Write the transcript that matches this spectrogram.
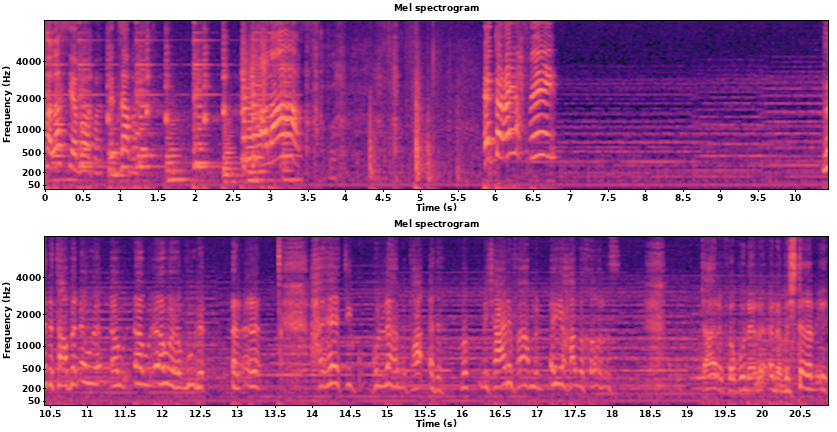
خلاص يا بابا اتظبط. خلاص. انت رايح فين؟ ده أنا تعبان قوي قوي قوي قوي يا أبونا. أنا أنا حياتي كلها متعقدة. مش عارف أعمل أي حاجة خالص. انت عارف يا أبونا أنا أنا بشتغل إيه؟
